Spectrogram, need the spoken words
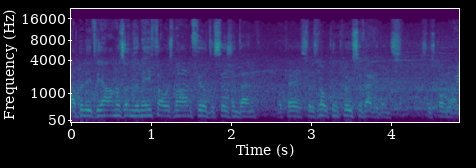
I believe the arm was underneath. That was my on-field decision then. Okay, so there's no conclusive evidence. So it's gone wrong.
